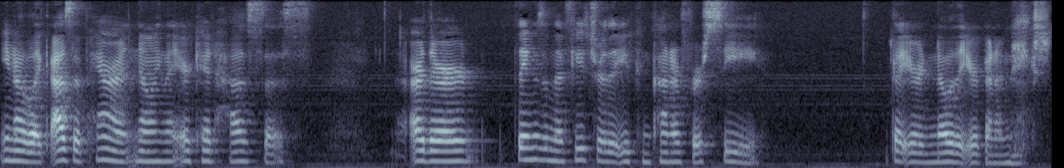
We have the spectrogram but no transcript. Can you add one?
you know, like as a parent, knowing that your kid has this, are there things in the future that you can kind of foresee that you know that you're going to make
